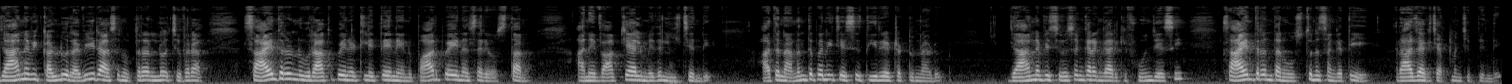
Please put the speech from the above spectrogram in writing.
జాహ్నవి కళ్ళు రవి రాసిన ఉత్తరంలో చివర సాయంత్రం నువ్వు రాకపోయినట్లయితే నేను పారిపోయినా సరే వస్తాను అనే వాక్యాల మీద నిలిచింది. అతను అనంత పని చేసి తీరేటట్టున్నాడు. జాహ్నవి శివశంకరం గారికి ఫోన్ చేసి సాయంత్రం తను వస్తున్న సంగతి రాజాకి చెప్పమని చెప్పింది.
